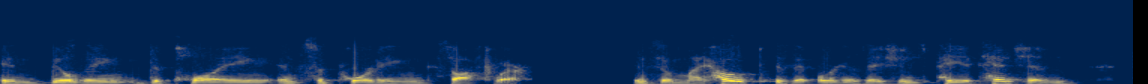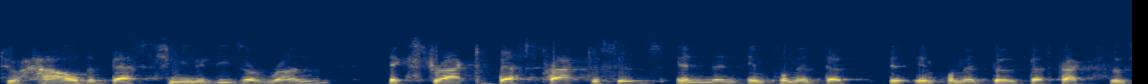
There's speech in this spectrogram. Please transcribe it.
in building, deploying, and supporting software. And so my hope is that organizations pay attention to how the best communities are run, extract best practices, and then implement that implement those best practices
